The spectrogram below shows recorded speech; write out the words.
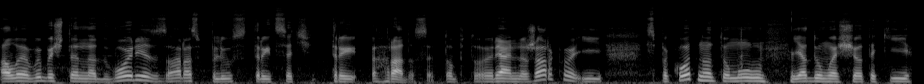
Але вибачте, на дворі зараз плюс 33 градуси. Тобто реально жарко і спекотно, тому я думаю, що такі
